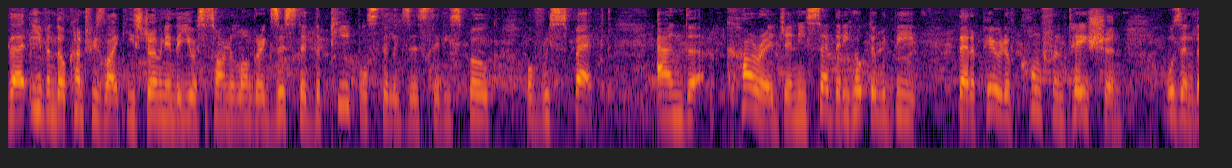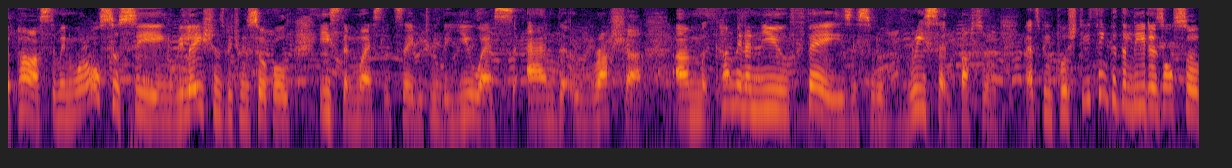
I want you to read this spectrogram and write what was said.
that even though countries like East Germany and the USSR no longer existed, the people still existed. He spoke of respect and uh, courage, and he said that he hoped there would be that a period of confrontation was in the past. I mean, we're also seeing relations between so-called East and West, let's say between the US and Russia, um, come in a new phase, a sort of reset button that's been pushed. Do you think that the leaders also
